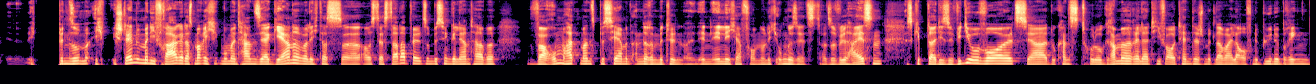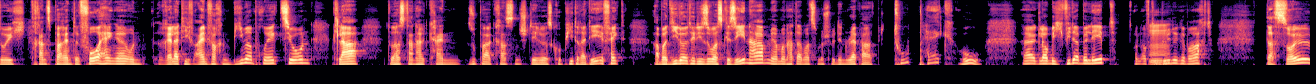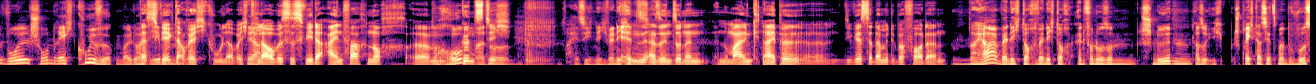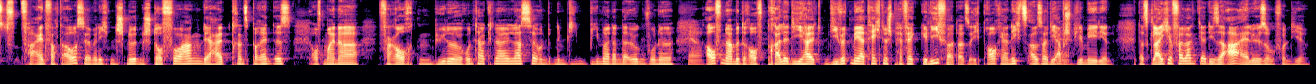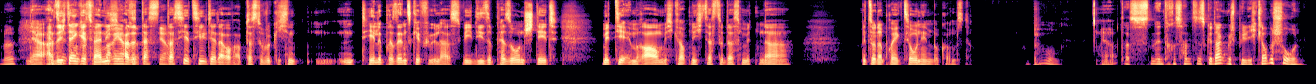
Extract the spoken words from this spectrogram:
bin so, ich, ich stelle mir immer die Frage, das mache ich momentan sehr gerne, weil ich das äh, aus der Startup-Welt so ein bisschen gelernt habe. Warum hat man es bisher mit anderen Mitteln in, ähnlicher Form noch nicht umgesetzt? Also will heißen, es gibt da diese Video-Walls, ja, du kannst Hologramme relativ authentisch mittlerweile auf eine Bühne bringen durch transparente Vorhänge und relativ einfachen Beamer-Projektionen. Klar, du hast dann halt keinen super krassen Stereoskopie-3D-Effekt, aber die Leute, die sowas gesehen haben, ja, man hat da mal zum Beispiel den Rapper Tupac, uh, äh, glaube ich, wiederbelebt und auf die mhm. Bühne gebracht. Das soll wohl schon recht cool wirken, weil du das halt eben. Das wirkt auch recht cool, aber ich ja. glaube, es ist weder einfach noch ähm, Warum? günstig. Also, pff, Weiß ich nicht. Wenn ich in, also in so einer normalen Kneipe, äh, die wirst du damit überfordern. Naja, wenn ich doch, wenn ich doch einfach nur so einen schnöden, also ich spreche das jetzt mal bewusst vereinfacht aus, ja, wenn ich einen schnöden Stoffvorhang, der halb transparent ist, auf meiner verrauchten Bühne runterknallen lasse und mit einem Beamer dann da irgendwo eine ja. Aufnahme drauf pralle, die halt, die wird mir ja technisch perfekt geliefert. Also ich brauche ja nichts außer die ja. Abspielmedien. Das gleiche verlangt ja diese AR-Lösung von dir. Ne? Ja, also ich denke, es wäre nicht, also das, das hier zielt ja darauf ab, dass du wirklich ein ein Telepräsenzgefühl hast, wie diese Person steht mit dir im Raum. Ich glaube nicht, dass du das mit einer mit so einer Projektion hinbekommst. Puh. Ja. Das ist ein interessantes Gedankenspiel. Ich glaube schon.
